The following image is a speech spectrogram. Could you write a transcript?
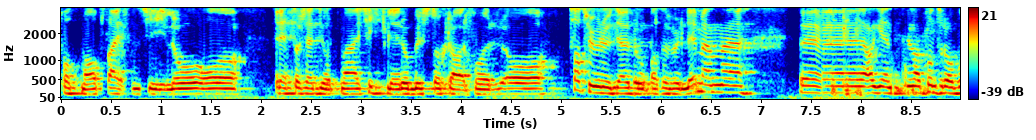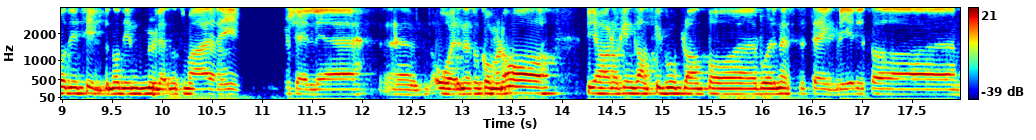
Fått meg opp 16 kilo og rett og slett gjort meg skikkelig robust og klar for å ta turen ut i Europa, selvfølgelig. men eh, Eh, agenten har kontroll på de tilbudene og de mulighetene som er i forskjellige eh, årene som kommer nå. og Vi har nok en ganske god plan på eh, hvor neste steg blir. så eh,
